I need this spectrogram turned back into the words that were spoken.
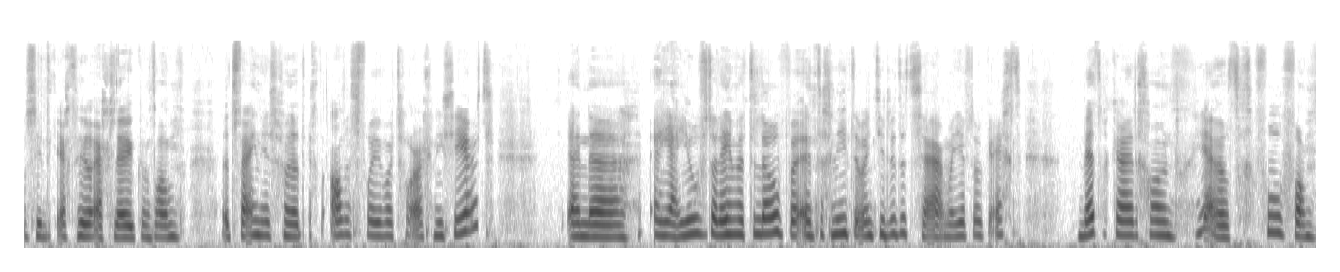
vind ik echt heel erg leuk. Want dan het fijne is gewoon dat echt alles voor je wordt georganiseerd. En, en ja, je hoeft alleen maar te lopen en te genieten, want je doet het samen. Je hebt ook echt met elkaar gewoon ja, dat gevoel van,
